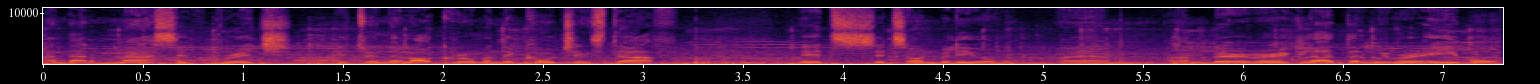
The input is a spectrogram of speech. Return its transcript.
and that massive bridge between the locker room and the coaching staff, it's it's unbelievable. I am I'm very, very glad that we were able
